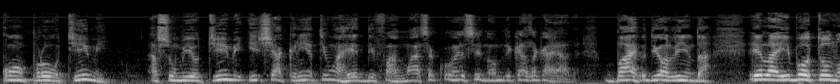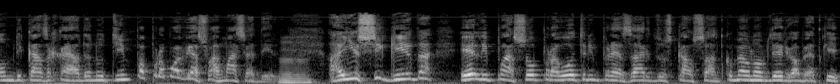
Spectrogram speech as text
comprou o time, assumiu o time e Chacrinha tinha uma rede de farmácia com esse nome de Casa Caiada. Bairro de Olinda. Ele aí botou o nome de Casa Caiada no time para promover as farmácias dele. Uhum. Aí em seguida ele passou para outro empresário dos calçados. Como é o nome dele, Roberto? Que,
